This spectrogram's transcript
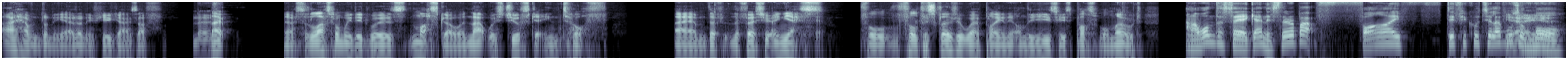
I haven't done it yet. I don't know if you guys have. No. No. No. So the last one we did was Moscow, and that was just getting tough. Um, the the first year, and yes, full full disclosure, we're playing it on the easiest possible mode. And I want to say again, is there about five difficulty levels Yeah, or yeah. more?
